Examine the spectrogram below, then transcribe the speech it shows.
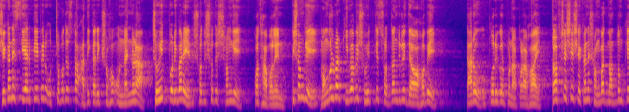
সেখানে সিআরপিএফ এর উচ্চপদস্থ আধিকারিক সহ অন্যান্যরা শহীদ পরিবারের সদস্যদের সঙ্গে কথা বলেন। এই সঙ্গে মঙ্গলবার কীভাবে শহীদকে শ্রদ্ধাঞ্জলি দেওয়া হবে তারও পরিকল্পনা করা হয়। সবশেষে সেখানে সংবাদ মাধ্যমকে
